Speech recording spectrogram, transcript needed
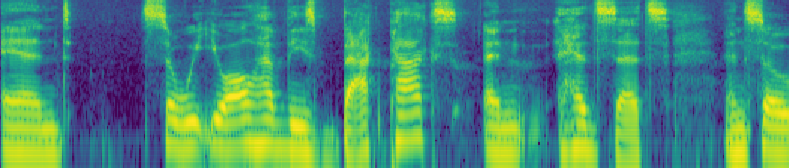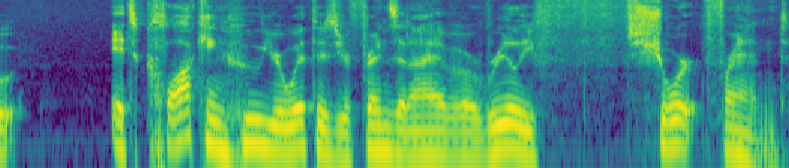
and so we you all have these backpacks and headsets, and so it's clocking who you're with as your friends. And I have a really f- short friend,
